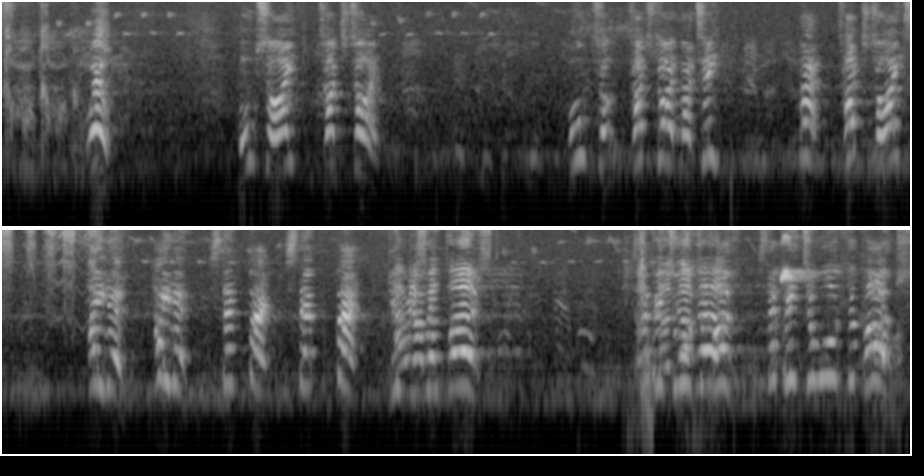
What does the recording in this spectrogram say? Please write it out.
Come on, come on, come on. Well, ball side, touch tight. Ball touch tight, Matty. Matt, touch tight. Hayden, Hayden, step back, step back. Keep Harry's coming. front post. Step in towards the post. Step in towards the post.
